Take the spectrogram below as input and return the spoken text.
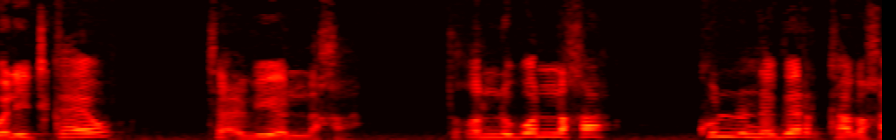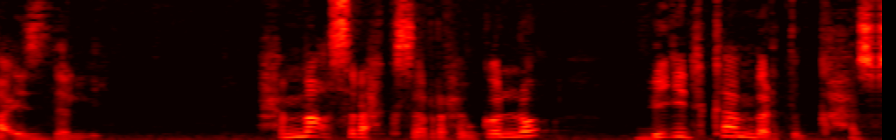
ወሊድካዮ ተዕብዮ ኣለኻ ትቕልቦ ኣለኻ ኩሉ ነገር ካባኻ እዩ ዝደሊ ሕማቕ ስራሕ ክሰርሕ እንከሎ ብኢድካ እበር ትከሓሶ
